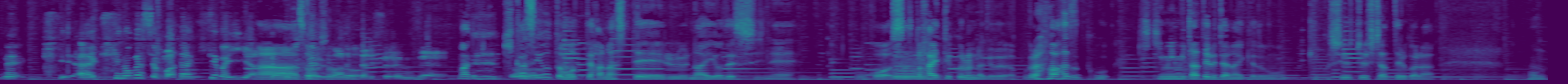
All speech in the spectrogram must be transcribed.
ね聞きあ聞き逃してもまた聞けばいいやって思うのもあったりするんで。まあ、聞かせようと思って話してる内容ですしね。こうスーッと入ってくるんだけど、グラフハウスこう聞き耳立てるじゃないけども結構集中しちゃってるから本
